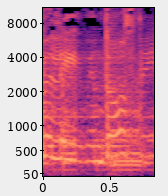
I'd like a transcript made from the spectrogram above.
believe in those things.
